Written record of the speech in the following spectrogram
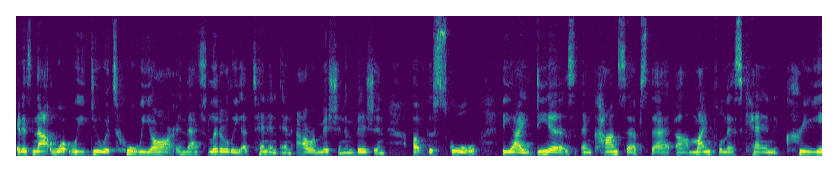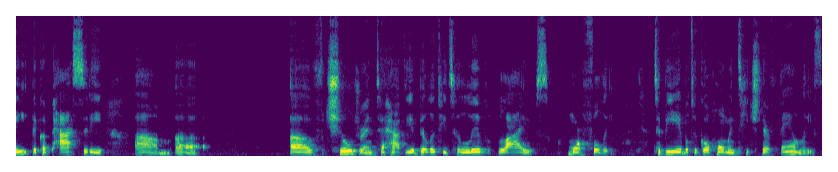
it is not what we do, it's who we are. And that's literally a tenant in our mission and vision of the school. The ideas and concepts that uh, mindfulness can create the capacity um, uh, of children to have the ability to live lives more fully, to be able to go home and teach their families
